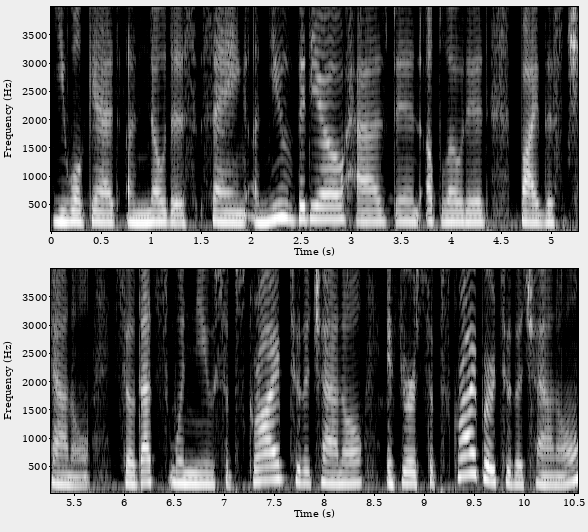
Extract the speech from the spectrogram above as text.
you will get a notice saying a new video has been uploaded by this channel. So that's when you subscribe to the channel. If you're a subscriber to the channel,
